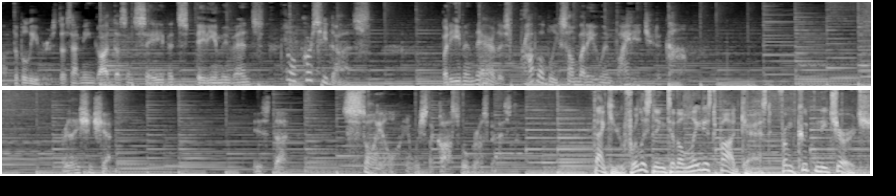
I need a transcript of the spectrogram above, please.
of the believers. Does that mean God doesn't save at stadium events? No, of course He does. But even there, there's probably somebody who invited you to come. Relationship is the soil in which the gospel grows best. Thank you for listening to the latest podcast from Kootenai Church.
